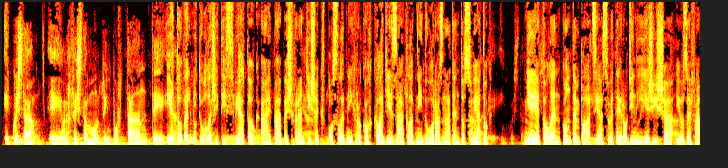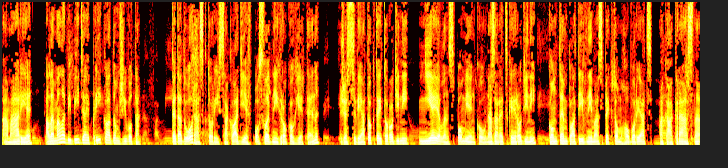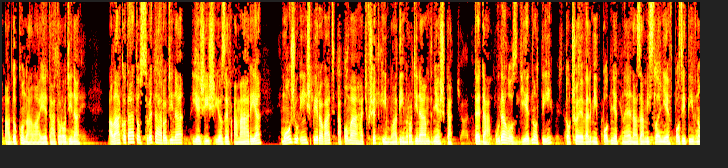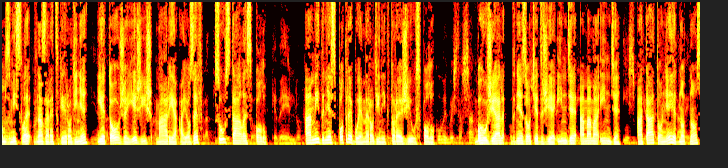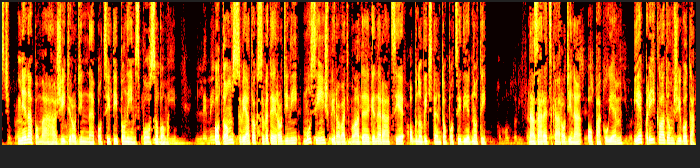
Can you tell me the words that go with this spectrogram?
E Je to veľmi dôležitý sviatok a aj pápež František v posledných rokoch kladie základný dôraz na tento sviatok. Nie je to len kontemplácia svetej rodiny Ježiša, Jozefa a Márie, ale mala by byť aj príkladom života. Teda dôraz, ktorý sa kladie v posledných rokoch je ten, že sviatok tejto rodiny nie je len spomienkou nazareckej rodiny, kontemplatívnym aspektom hovoriac, aká krásna a dokonalá je táto rodina, ale ako táto svetá rodina, Ježiš, Jozef a Mária, môžu inšpirovať a pomáhať všetkým mladým rodinám dneška. Teda udalosť jednoty, to, čo je veľmi podnetné na zamyslenie v pozitívnom zmysle v nazareckej rodine, je to, že Ježiš, Mária a Jozef sú stále spolu. A my dnes potrebujeme rodiny, ktoré žijú spolu. Bohužiaľ, dnes otec žije inde a mama inde. A táto nejednotnosť nenapomáha žiť rodinné pocity plným spôsobom. Potom Sviatok Svetej rodiny musí inšpirovať mladé generácie obnoviť tento pocit jednoty. Nazarecká rodina, opakujem, je príkladom života.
